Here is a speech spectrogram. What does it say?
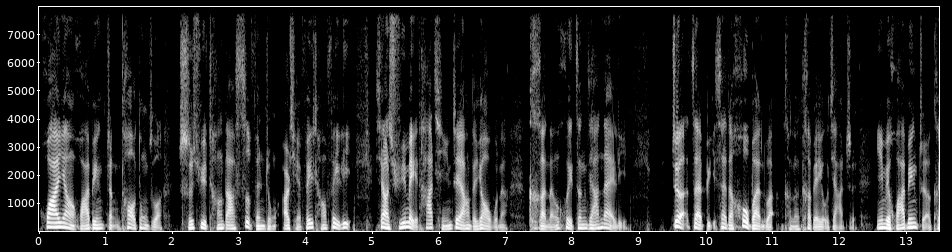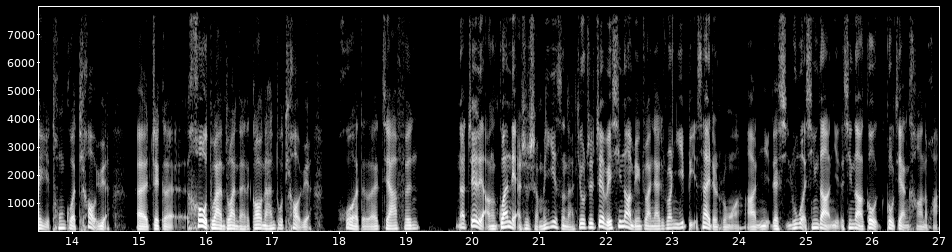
花样滑冰整套动作持续长达四分钟，而且非常费力。像曲美他嗪这样的药物呢，可能会增加耐力，这在比赛的后半段可能特别有价值，因为滑冰者可以通过跳跃。呃，这个后段段的高难度跳跃获得加分。那这两个观点是什么意思呢？就是这位心脏病专家就说，你比赛之中啊啊，你的如果心脏你的心脏够够健康的话，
